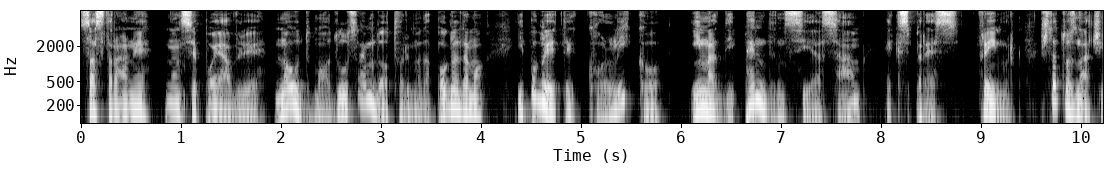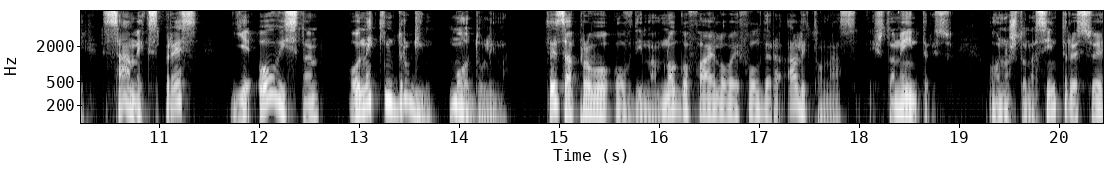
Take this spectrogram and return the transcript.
Sa strane nam se pojavljuje Node Modules, ajmo da otvorimo da pogledamo i pogledajte koliko ima dependencija sam Express framework. Šta to znači? Sam Express je ovistan o nekim drugim modulima. Te zapravo ovdje ima mnogo fajlova i foldera, ali to nas ništa ne interesuje. Ono što nas interesuje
